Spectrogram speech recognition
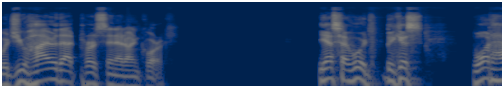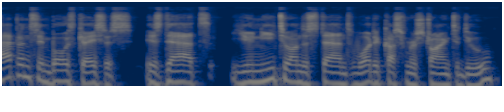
would you hire that person at Unqork? Yes, I would. Because what happens in both cases is that you need to understand what the customer is trying to do,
